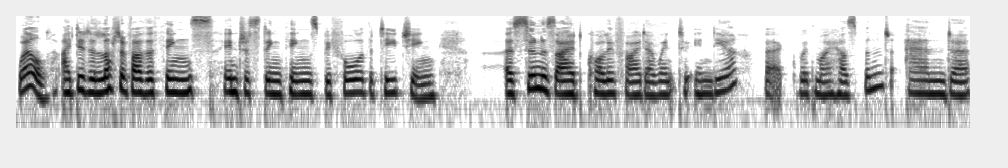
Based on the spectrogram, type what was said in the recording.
Well, I did a lot of other things, interesting things before the teaching. As soon as I had qualified, I went to India back with my husband and uh,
